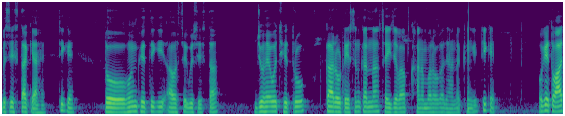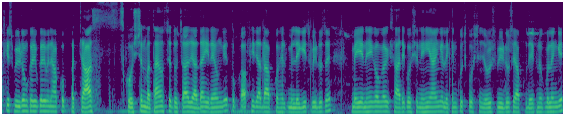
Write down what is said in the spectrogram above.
विशेषता क्या है, ठीक है तो हुम खेती की आवश्यक विशेषता जो है वो क्षेत्रों का रोटेशन करना, सही जवाब खा नंबर होगा, ध्यान रखेंगे, ठीक है। ओके तो आज की इस वीडियो में करीब करीब मैंने आपको पचास क्वेश्चन बताए, उससे दो चार ज़्यादा ही रहे होंगे तो काफ़ी ज़्यादा आपको हेल्प मिलेगी इस वीडियो से। मैं ये नहीं कहूँगा कि सारे क्वेश्चन नहीं आएँगे, लेकिन कुछ क्वेश्चन ज़रूर इस वीडियो से आपको देखने को मिलेंगे,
